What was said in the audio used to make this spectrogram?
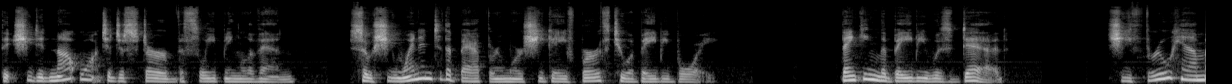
that she did not want to disturb the sleeping Levin, so she went into the bathroom where she gave birth to a baby boy. Thinking the baby was dead, she threw him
